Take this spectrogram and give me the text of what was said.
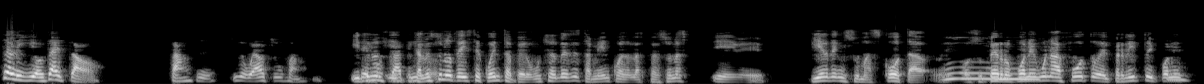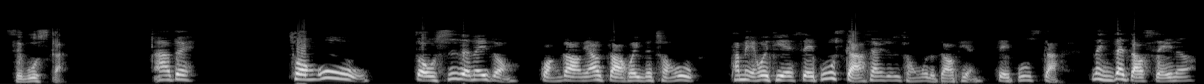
这里有在找房子，就是我要租房子。 Y, Se tú no- busca y tal vez pisos. tú no te diste cuenta, pero muchas veces también cuando las personas eh, pierden su mascota eh, o su perro, Mm. ponen una foto del perrito y ponen Mm. se busca. 啊，对， 宠物走失的那种广告，你要找回你的宠物，他们也会贴 “se busca”，下面就是宠物的照片 “se busca”。那你在找谁呢？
